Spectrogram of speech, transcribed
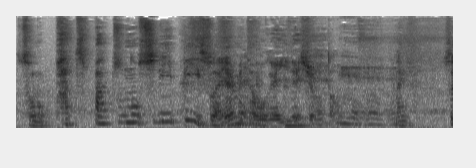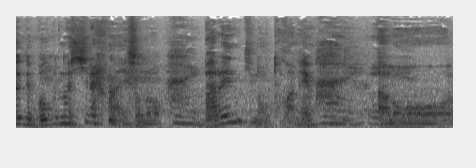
そのパツパツのスリーピースはやめた方がいいでしょうと、ね、それで僕の知らないそのはいバレンティノとかね、あの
